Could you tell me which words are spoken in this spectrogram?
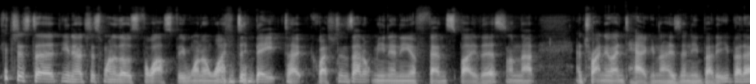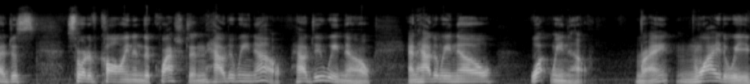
it's just a, you know, it's just one of those philosophy 101 debate type questions. I don't mean any offense by this. I'm not trying to antagonize anybody, but I just sort of calling into question how do we know? How do we know? And how do we know what we know? Right? And why do we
